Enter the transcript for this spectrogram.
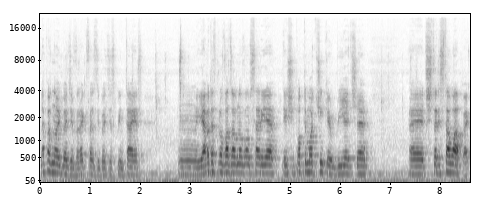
na pewno i będzie breakfast i będzie Spin Tires. Mm, Ja będę wprowadzał nową serię. Jeśli pod tym odcinkiem wbijecie e, 400 łapek,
